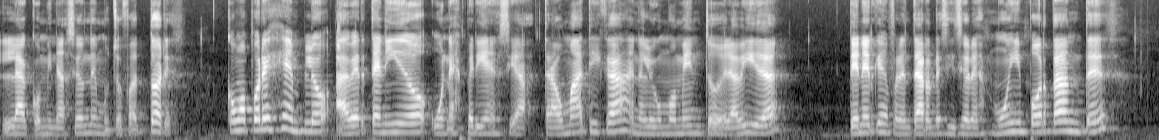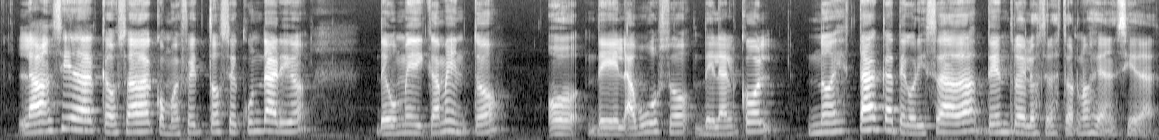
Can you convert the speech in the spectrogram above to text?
la combinación de muchos factores, como por ejemplo haber tenido una experiencia traumática en algún momento de la vida, tener que enfrentar decisiones muy importantes, la ansiedad causada como efecto secundario de un medicamento o del abuso del alcohol no está categorizada dentro de los trastornos de ansiedad.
